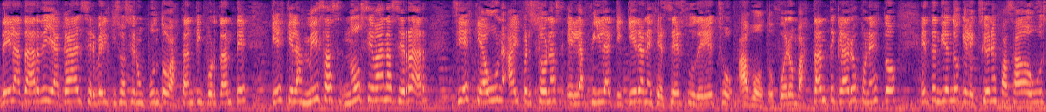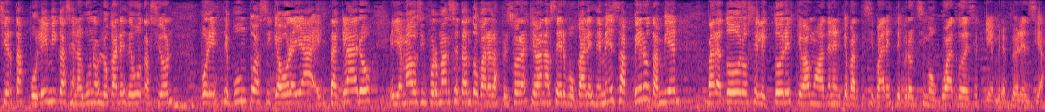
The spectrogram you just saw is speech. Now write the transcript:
de la tarde y acá el CERVEL quiso hacer un punto bastante importante, que es que las mesas no se van a cerrar si es que aún hay personas en la fila que quieran ejercer su derecho a voto. Fueron bastante claros con esto, entendiendo que elecciones pasadas hubo ciertas polémicas en algunos locales de votación por este punto, así que ahora ya está claro. El llamado es informarse tanto para las personas que van a ser vocales de mesa, pero también para todos los electores que vamos a tener que participar este próximo 4 de septiembre. Florencia.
